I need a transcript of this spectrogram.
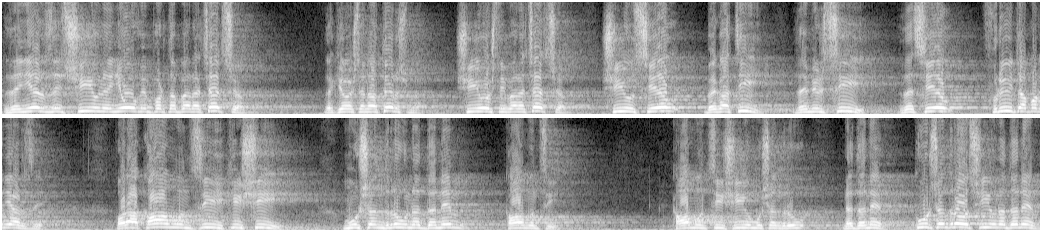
dhe njerëzit shiun e njofin për të bereqetshëm Dhe kjo është e natyrshme Shiu është i bereqetshëm Shiu sjell begati dhe mirësi dhe sjell fryta për njerëzit Por a ka mundësi ky shi mu shëndrru në dënim? Ka mundësi. Ka mundësi shiu mu shëndrru në dënim. Kur shëndrrohet shiu në dënim?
